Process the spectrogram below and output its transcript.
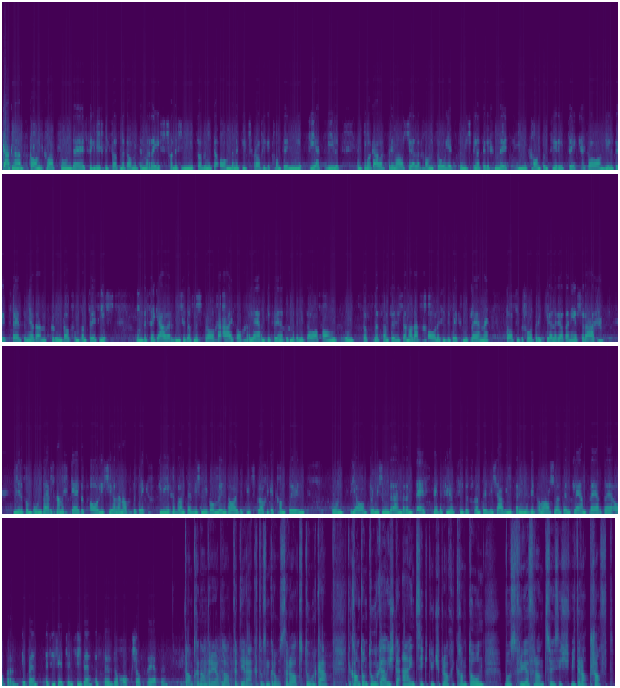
Die Gegner haben ganz klar gefunden, es ist wichtig, dass man da mit dem Rest von der Schweiz, also mit den anderen deutschsprachigen Kantonen mitzieht, weil ein Thurgauer Primarschüler kann so jetzt zum Beispiel natürlich nicht im Kanton Zürich SEC gehen, weil dort fehlt dann ja dann die Grundlage vom Französisch. Und es ist auch erwiesen, dass man Sprachen einfacher lernt, je früher dass man damit anfängt und dass man Französisch dann halt einfach alles in der SEC muss das überfordert die Schüler ja dann erst recht. Weil vom Bund her ist nämlich gegeben, dass alle Schüler nach der Sek das gleiche Französischniveau müssen haben in den deutschsprachigen Kantonen. Und ja, darum ist unter anderem die SP dafür gewesen, dass Französisch auch weiterhin in der Primarschule gelernt werden Aber eben, es ist jetzt entschieden, es soll doch abgeschafft werden. Danke Andrea Blatter direkt aus dem Grossen Rat Thurgau. Der Kanton Thurgau ist der einzige deutschsprachige Kanton, wo das frühe Französisch wieder abschafft.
